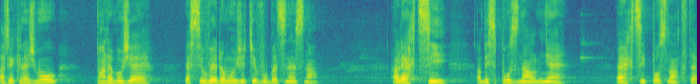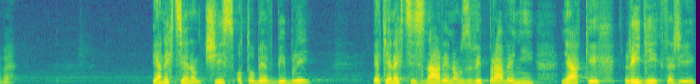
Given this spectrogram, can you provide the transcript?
a řekneš mu, pane Bože, já si uvědomuji, že tě vůbec neznám, ale já chci, abys poznal mě a já chci poznat tebe. Já nechci jenom číst o tobě v Biblii, já tě nechci znát jenom z vypravení nějakých lidí, kteří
